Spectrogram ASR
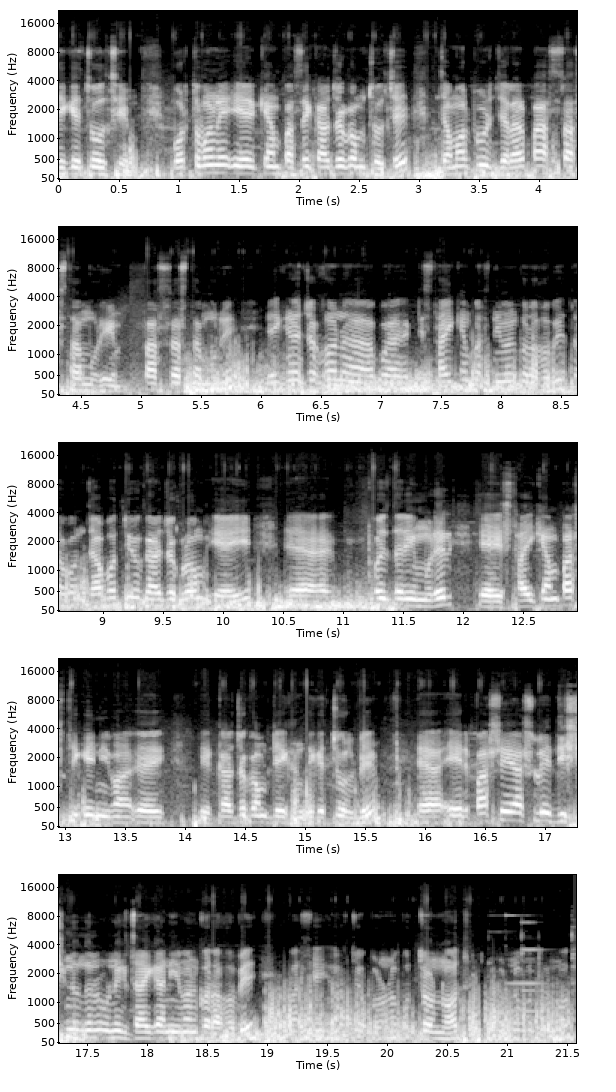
থেকে চলছে। বর্তমানে এর ক্যাম্পাসে কার্যক্রম চলছে জামালপুর জেলার পাঁচ রাস্তা মোড়ে। পাঁচ রাস্তা মোড়ে। এখানে যখন একটি স্থায়ী ক্যাম্পাস নির্মাণ করা হবে, তখন যাবতীয় কার্যক্রম এই ফৌজদারি মোড়ের স্থায়ী ক্যাম্পাস থেকে নির্মাণ কার্যক্রমটি এখান থেকে চলবে। এর পাশে আসলে দৃষ্টিনন্দন অনেক জায়গা নির্মাণ করা হবে। পাশে হচ্ছে ব্রহ্মপুত্র নদ। ব্রহ্মপুত্র নদ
